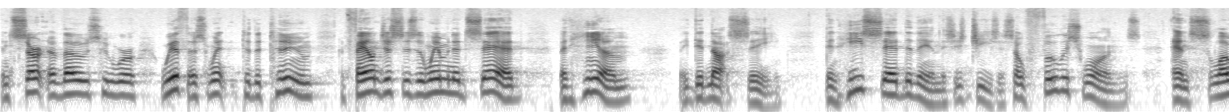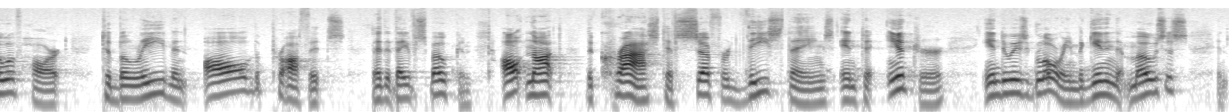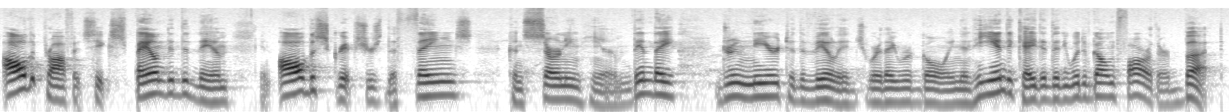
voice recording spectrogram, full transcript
And certain of those who were with us went to the tomb and found just as the women had said, but him they did not see. Then he said to them, This is Jesus, O foolish ones and slow of heart to believe in all the prophets that they've spoken. Ought not the Christ have suffered these things and to enter into his glory? And beginning at Moses and all the prophets, he expounded to them in all the scriptures the things concerning him. Then they drew near to the village where they were going, and he indicated that he would have gone farther, but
